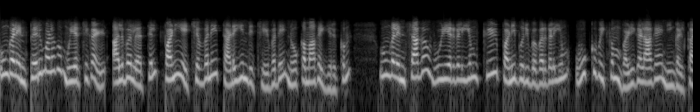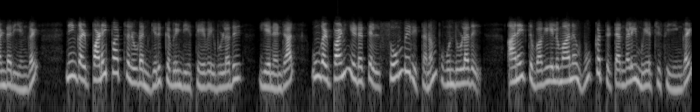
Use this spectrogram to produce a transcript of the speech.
உங்களின் பெருமளவு முயற்சிகள் அலுவலகத்தில் பணியை செவ்வனே தடையின்றி செய்வதே நோக்கமாக இருக்கும். உங்களின் சக ஊழியர்களையும் கீழ் பணிபுரிபவர்களையும் ஊக்குவிக்கும் வழிகளாக நீங்கள் கண்டறியுங்கள். நீங்கள் படைப்பாற்றலுடன் இருக்க வேண்டிய தேவை உள்ளது. ஏனென்றால் உங்கள் பணியிடத்தில் சோம்பேறித்தனம் புகுந்துள்ளது. அனைத்து வகையிலுமான ஊக்கத்திட்டங்களை முயற்சி செய்யுங்கள்.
